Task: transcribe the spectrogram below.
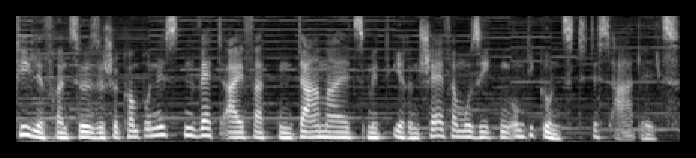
Viele französische Komponisten wetteiferten damals mit ihren Schäfermusiken um die Gunst des Adels.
